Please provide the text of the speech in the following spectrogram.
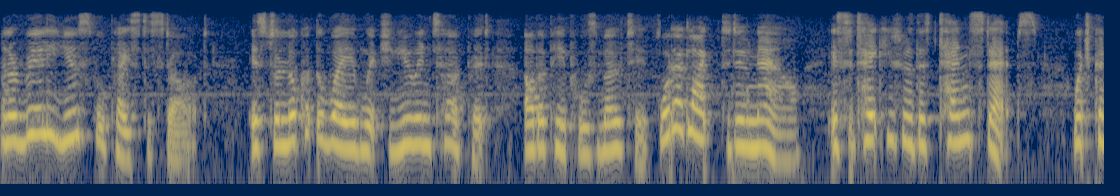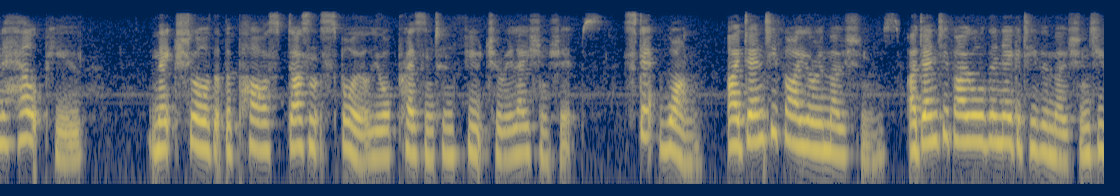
And a really useful place to start is to look at the way in which you interpret other people's motives. What I'd like to do now is to take you through the 10 steps which can help you make sure that the past doesn't spoil your present and future relationships. Step 1. Identify your emotions. Identify all the negative emotions you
